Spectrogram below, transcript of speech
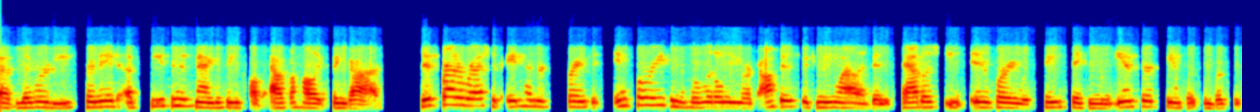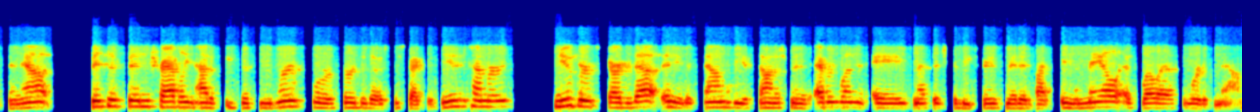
of Liberty, printed a piece in his magazine called Alcoholics and God. This brought a rush of 800 frantic inquiries into the little New York office, which meanwhile had been established. Each inquiry was painstakingly answered, pamphlets and books were sent out, Businessmen traveling out of existing groups were referred to those prospective newcomers. New groups started up, and it was found to the astonishment of everyone that AA's message could be transmitted by, in the mail as well as word of mouth.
